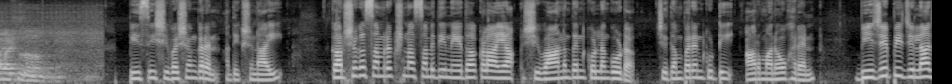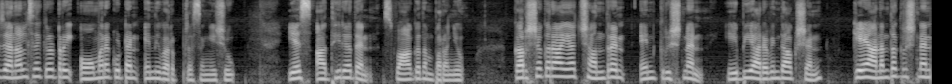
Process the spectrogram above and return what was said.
പൈസ പി സി ശിവശങ്കരൻ അധ്യക്ഷനായി. കർഷക സംരക്ഷണ സമിതി നേതാക്കളായ Sivanandan Kollengode Chidambarankutty R Manoharan B J P ജില്ലാ ജനറൽ സെക്രട്ടറി ഓമനക്കുട്ടൻ എന്നിവർ പ്രസംഗിച്ചു. എസ് അധിരഥൻ സ്വാഗതം പറഞ്ഞു. കർഷകരായ Chandran N Krishnan A B Aravindakshan K Ananthakrishnan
